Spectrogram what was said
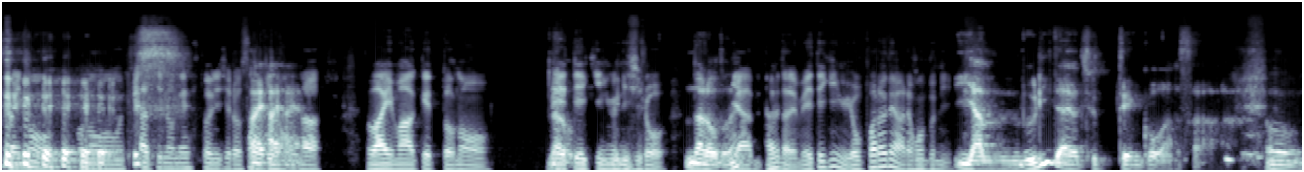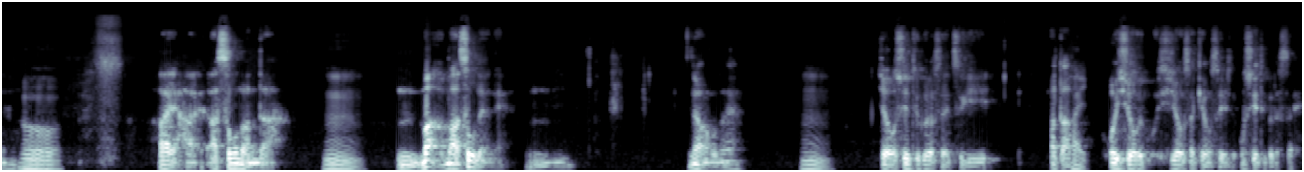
今回の、この、日立のネストにしろ、さっき飲んだワイマーケットの、メーテイキングにしろ。なるほどね。いや、ダメだね。メーテイキング酔っ払うね、あれ、本当に。いや、無理だよ、10.5はさ。うん。うん。はいはい。あ、そうなんだ。うん。うん。まあまあ、そうだよね。うん。なるほどね。うん。じゃあ教えてください、次。また、はい美味しいお、美味しいお酒を教えて教えてください。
